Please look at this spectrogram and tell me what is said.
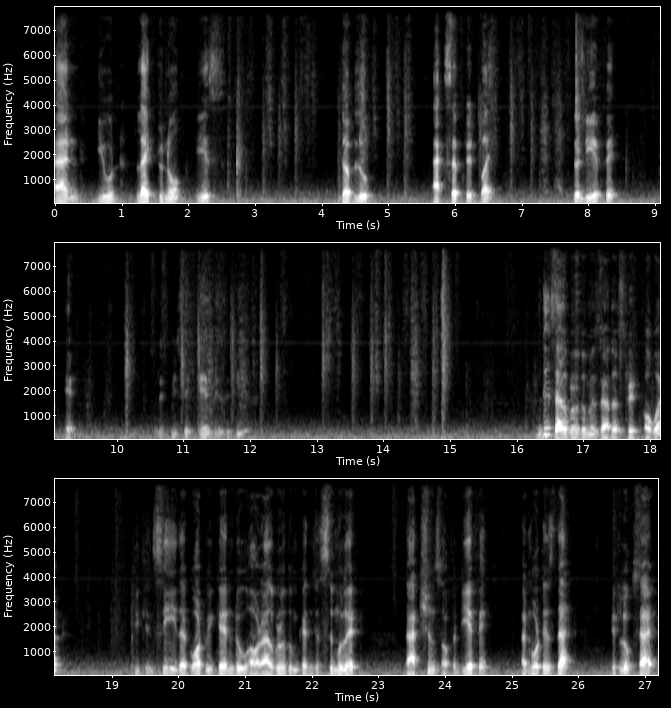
and you would like to know is W accepted by the DFA M. Let me say M is a DFA. This algorithm is rather straightforward. You can see that what we can do, our algorithm can just simulate the actions of a DFA and what is that? It looks at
